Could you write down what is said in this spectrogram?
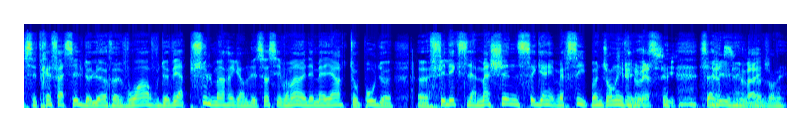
c'est très facile de le revoir. Vous devez absolument regarder ça. C'est vraiment un des meilleurs topos de Félix La Machine Séguin. Merci. Bonne journée, Félix. Merci. Salut. bonne journée.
